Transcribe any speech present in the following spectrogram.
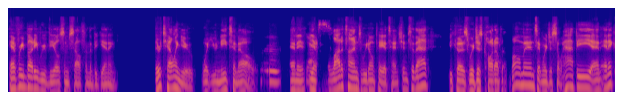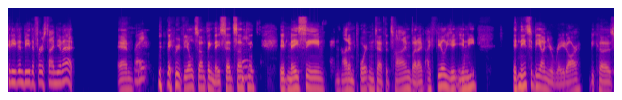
everybody reveals himself in the beginning. They're telling you what you need to know. Mm-hmm. And it, yes. you know, a lot of times we don't pay attention to that because we're just caught up in the moment and we're just so happy. And and it could even be the first time you met. And right. they revealed something, they said something. Right. It may seem not important at the time, but I, I feel you you need it needs to be on your radar because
